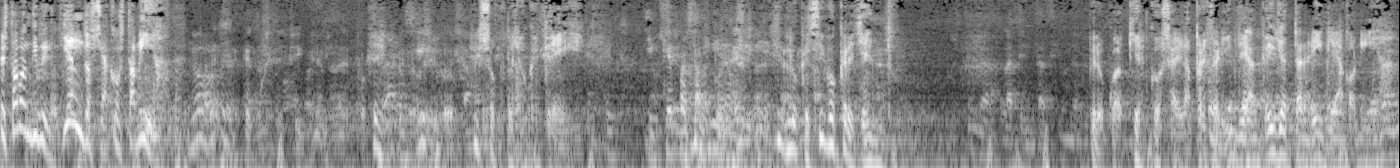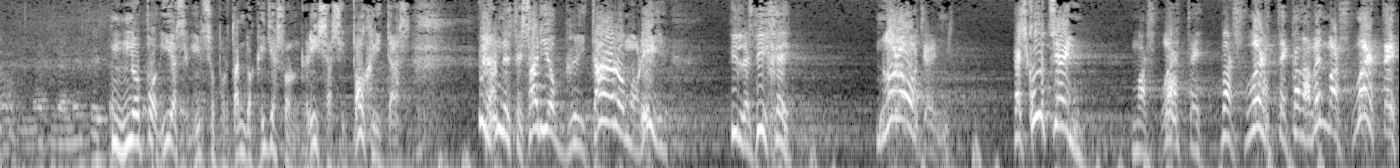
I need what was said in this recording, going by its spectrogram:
Estaban divirtiéndose a costa mía. Eso fue lo que creí. Y lo que sigo creyendo. Pero cualquier cosa era preferible a aquella terrible agonía. No podía seguir soportando aquellas sonrisas hipócritas. Era necesario gritar o morir. Y les dije, no lo oyen. Escuchen. Más fuerte, más fuerte, cada vez más fuerte.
